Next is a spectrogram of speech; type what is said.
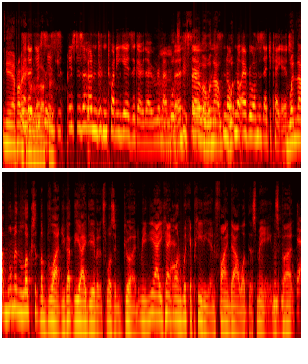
Yeah, probably should go to this doctor. is this is 120 years ago, though. Remember, Well, to be fair, So though, when that- not when- not everyone's as educated. When that woman looks at the blood, you got the idea that it wasn't good. I mean, yeah, you can't go on Wikipedia and find out what this means, but Yeah.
